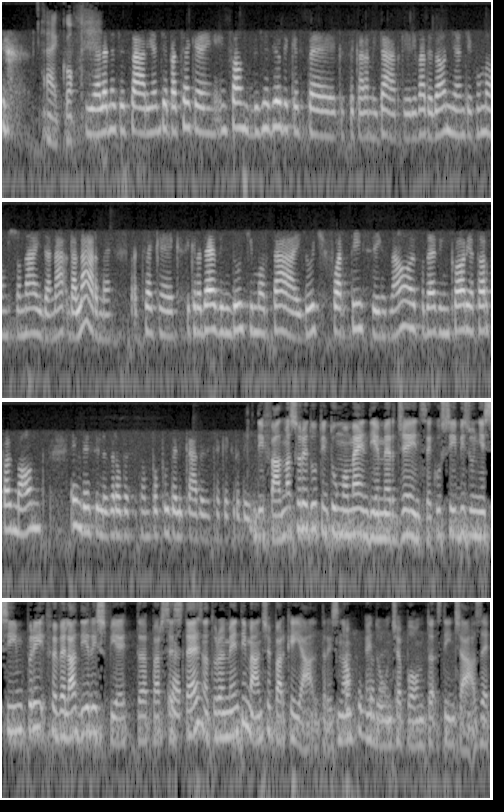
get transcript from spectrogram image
Ecco. Sì, è necessario, anche perché in fondo bisogna dire di queste, queste calamità che arrivate da ogni anche come un sonai d'allarme, perché si credeva in duci mortai, duci fortissimi, no? E potevi incorrere a torpo al mondo e invece le robe sono un po' più delicate di ciò che credevi. Di fatto, ma soprattutto in un momento di emergenze, così bisogna sempre fare di rispetto per se certo. stessi, naturalmente, ma anche per gli altri, no? E dunque, appunto, stinciase.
